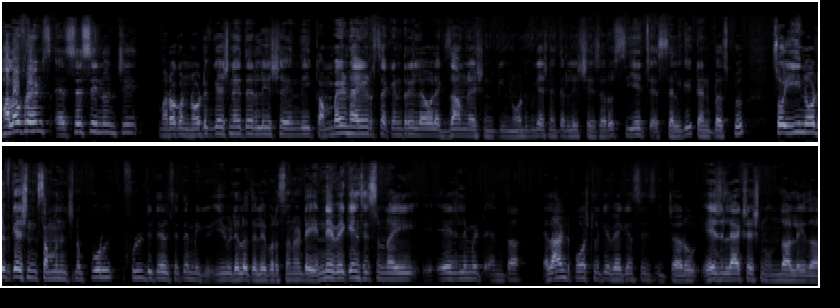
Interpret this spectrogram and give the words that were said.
హలో ఫ్రెండ్స్ ఎస్ఎస్సి నుంచి మరొక నోటిఫికేషన్ అయితే రిలీజ్ అయింది. కంబైన్డ్ హైయర్ సెకండరీ లెవెల్ ఎగ్జామినేషన్కి నోటిఫికేషన్ అయితే రిలీజ్ చేశారు. సిహెచ్ఎస్ఎల్కి టెన్ ప్లస్ టూ సో ఈ నోటిఫికేషన్కి సంబంధించిన ఫుల్ ఫుల్ డీటెయిల్స్ అయితే మీకు ఈ వీడియోలో తెలియపరుస్తాను. అంటే ఎన్ని వేకెన్సీస్ ఉన్నాయి ఏజ్ లిమిట్ ఎంత ఎలాంటి పోస్టులకి వేకెన్సీస్ ఇచ్చారు ఏజ్ రిలాక్సేషన్ ఉందా లేదా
